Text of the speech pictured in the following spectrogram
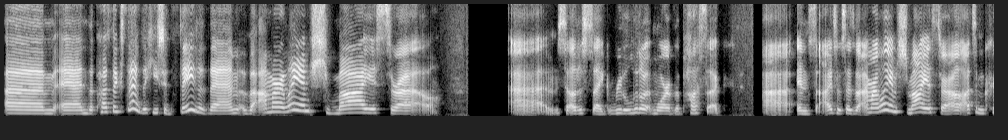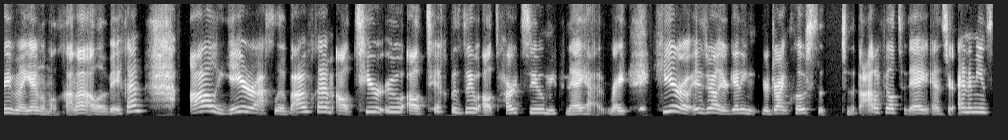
Um, and the pasuk says that he should say to them, "Va'amar leim Shema Yisrael." Um, so I'll just like read a little bit more of the pasuk uh, inside. So it says, "Va'amar leim Shema Yisrael atem krivim ayem l'molchama al avechem al yerach levavchem al tiru al tichbazu al tartzu mipneihem." Right, hero Israel, you're getting you're drawing close to, to the battlefield today against your enemies.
